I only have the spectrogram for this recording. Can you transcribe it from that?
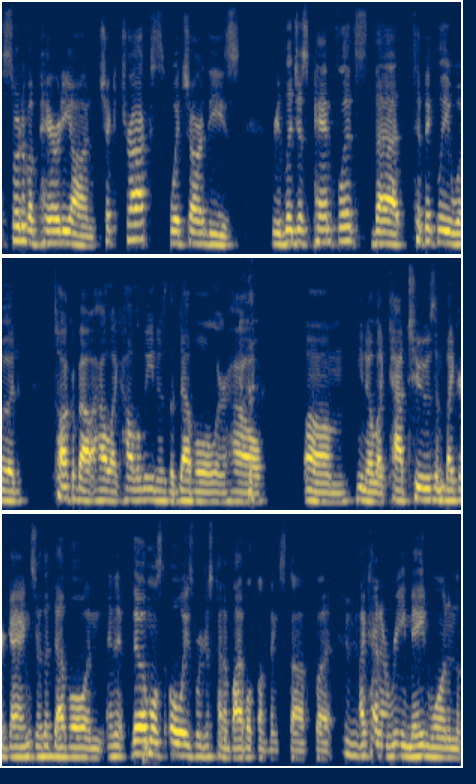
sort of a parody on Chick Tracts, which are these religious pamphlets that typically would talk about how like Halloween is the devil or how um you know like tattoos and biker gangs are the devil and and it, they almost always were just kind of bible thumping stuff but mm-hmm. i kind of remade one in the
